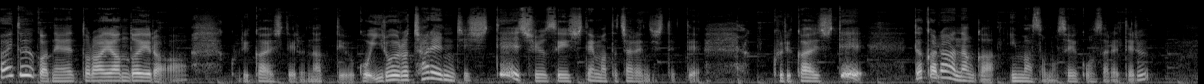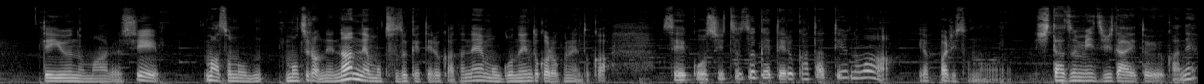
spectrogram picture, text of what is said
敗というかねトライアンドエラー繰り返してるなっていうこういろいろチャレンジして修正してまたチャレンジしてって繰り返してだからなんか今その成功されてるっていうのもあるしまあそのもちろんね何年も続けてる方ねもう5年とか6年とか成功し続けてる方っていうのはやっぱりその下積み時代というかね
